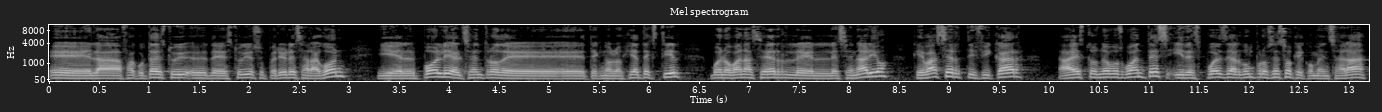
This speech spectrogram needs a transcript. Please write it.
eh, la Facultad de, Estu de, Estudios Superiores Aragón y el POLI, el Centro de Tecnología Textil, bueno, van a ser el escenario que va a certificar a estos nuevos guantes y después de algún proceso que comenzará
